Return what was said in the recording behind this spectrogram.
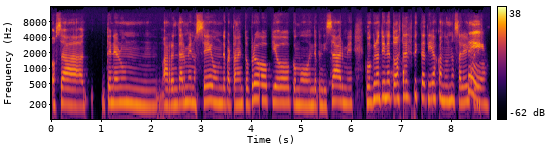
o sea, tener un, arrendarme, no sé, un departamento propio, como independizarme, como que uno tiene todas estas expectativas cuando uno sale del Sí, colegio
